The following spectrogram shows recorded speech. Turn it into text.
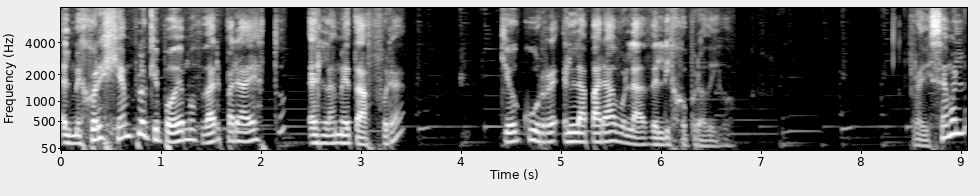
El mejor ejemplo que podemos dar para esto es la metáfora que ocurre en la parábola del hijo pródigo. Revisémosla.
